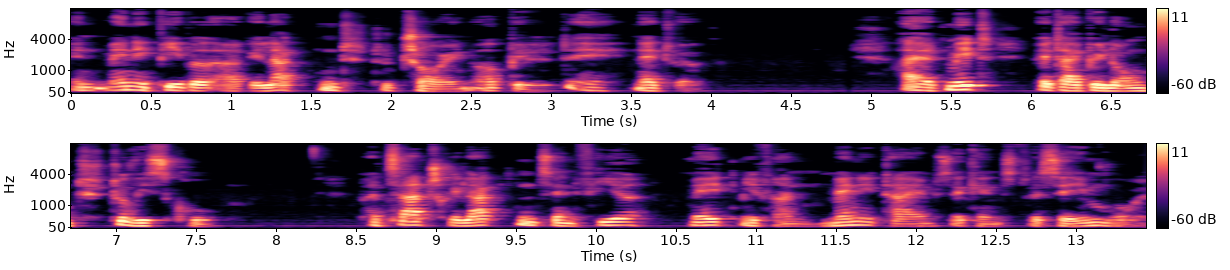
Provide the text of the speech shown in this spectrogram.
and many people are reluctant to join or build a network. I admit that I belonged to this group, but such reluctance and fear made me run many times against the same wall.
